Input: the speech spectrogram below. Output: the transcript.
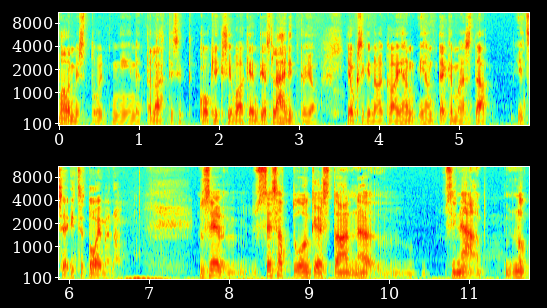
valmistuit, niin että lähtisit kokiksi, vai kenties lähditkö jo joksikin aikaa ihan, ihan tekemään sitä itse, itse toimena? No se, se sattui oikeastaan, äh, sinä, no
